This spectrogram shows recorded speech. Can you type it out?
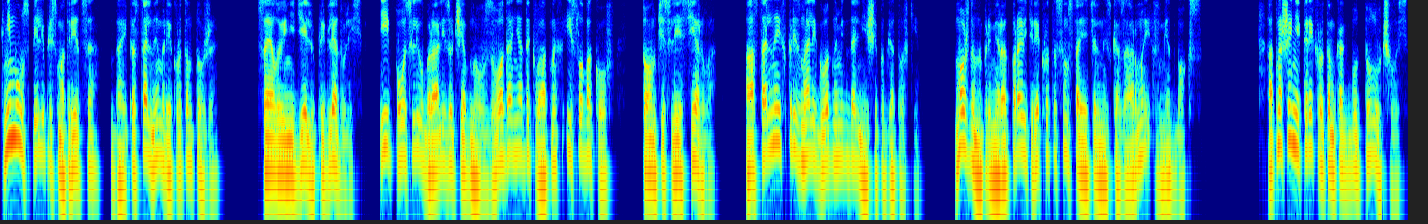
К нему успели присмотреться, да и к остальным рекрутам тоже. Целую неделю приглядывались, и после убрали из учебного взвода неадекватных и слабаков, в том числе серого, а остальных признали годными к дальнейшей подготовке. Можно, например, отправить рекрута самостоятельно из казармы в медбокс. Отношение к рекрутам как будто улучшилось.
